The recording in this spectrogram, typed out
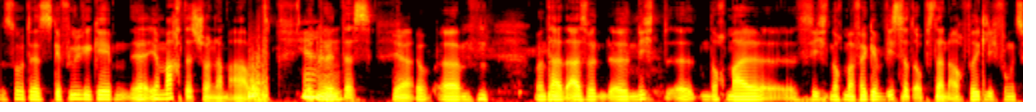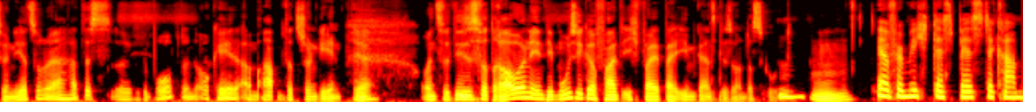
so das Gefühl gegeben, ja, ihr macht es schon am Abend, ja. ihr könnt das. Ja. Ähm, und hat also äh, nicht äh, nochmal äh, sich nochmal vergewissert, ob es dann auch wirklich funktioniert, sondern er hat es geprobt und okay, am Abend wird es schon gehen. Ja. Und so dieses Vertrauen in die Musiker fand ich bei, bei ihm ganz besonders gut. Mhm. mhm. Ja, für mich das Beste kam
